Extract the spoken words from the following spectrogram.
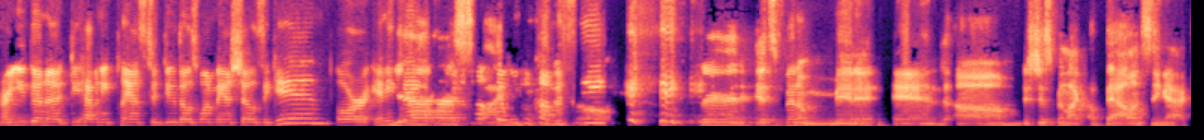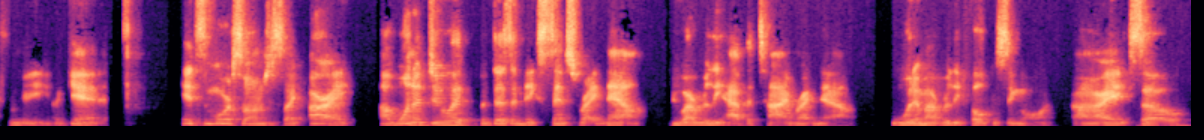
Are you gonna? Do you have any plans to do those one man shows again, or anything yes, that we can come and see? it's, been, it's been a minute, and um, it's just been like a balancing act for me. Again, it's more so I'm just like, all right, I want to do it, but does it make sense right now? Do I really have the time right now? What am I really focusing on? All right. So,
